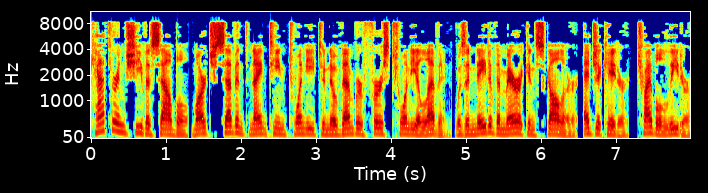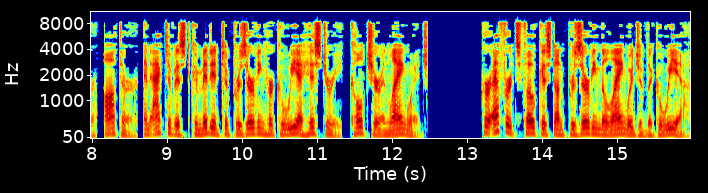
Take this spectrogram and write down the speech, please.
Katherine Siva Saubel March 7, 1920 to November 1, 2011 was a Native American scholar, educator, tribal leader, author, and activist committed to preserving her Cahuilla history, culture and language. Her efforts focused on preserving the language of the Cahuilla.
